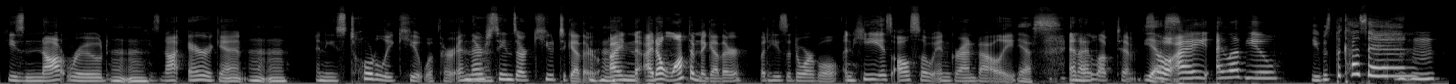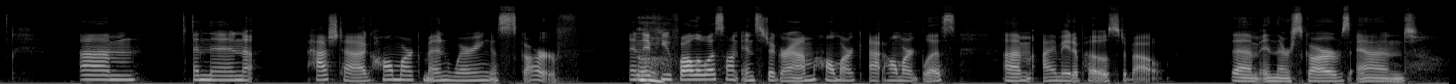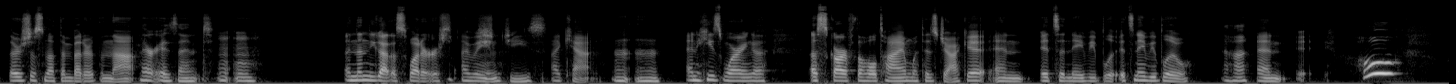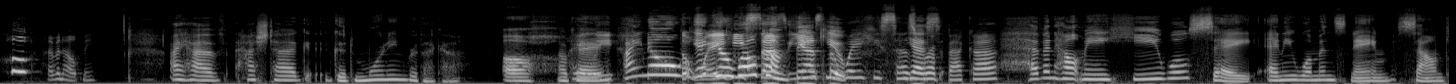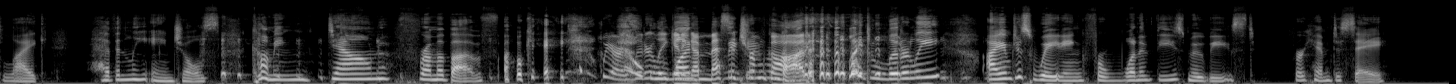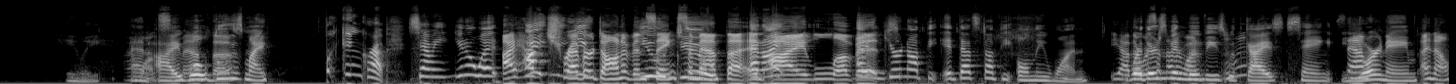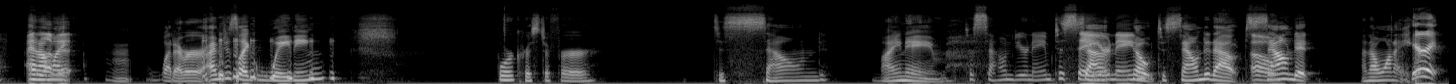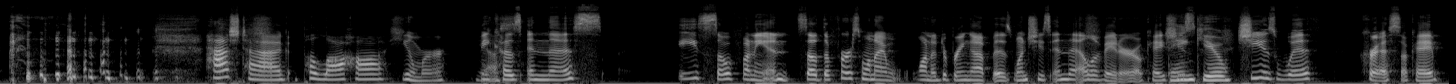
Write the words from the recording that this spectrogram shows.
He's not rude. He's not arrogant. Mm-mm. And he's totally cute with her. And Mm-hmm. their scenes are cute together. I, kn- I don't want them together, but he's adorable. And he is also in Grand Valley. Yes. And I loved him. Yes. So I, I love you. He was the cousin. Um, and then hashtag Hallmark men wearing a scarf. And if you follow us on Instagram, Hallmark at Hallmark Bliss, um, I made a post about them in their scarves, and there's just nothing better than that. There isn't. Mm-mm. And then you got the sweaters. I mean, Jeez. I can't. Mm-mm. And he's wearing a, a scarf the whole time with his jacket, and it's a navy blue. It's navy blue, Uh-huh. and it, oh, oh, heaven help me. I have hashtag good morning, Rebecca. Oh, Okay. Haley, I know. the way you're he welcome. says, Thank yes, you. the way he says Yes. Rebecca. Heaven help me, he will say any woman's name sound like heavenly angels coming down from above. Okay. We are literally getting One a message thing from God. like literally, I am just waiting for one of these movies for him to say Haley. I and I will lose my freaking crap. Sammy, you know what? I have Trevor you- Donovan you saying do. Samantha, and, And I- I, love And it. you're not the it- that's not the only one. Yeah, there where there's been one. movies with guys saying Sam. your name I know. I and love I'm like. "Mm, whatever. I'm just like waiting for Kristoffer to sound my name. To sound your name, to say Sound- your name. No, to sound it out. Oh. Sound it. And I want to hear it. Hashtag Polaha humor. Yes. Because in this, he's so funny. And so the first one I wanted to bring up is when she's in the elevator, okay? She's Thank you. she is with Chris, okay?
